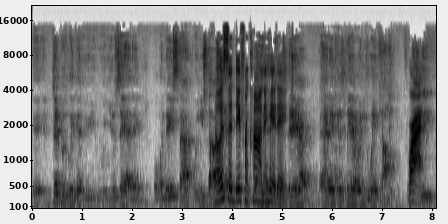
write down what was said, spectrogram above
It- it- Typically, that you, when you say headache, but when they start, when you start. No, it's a different the kind of is headache. There, the headache is there when you wake up. from Right. sleep.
